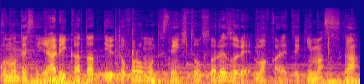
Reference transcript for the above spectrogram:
このですね、やり方っていうところもですね、人それぞれ分かれてきますが、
